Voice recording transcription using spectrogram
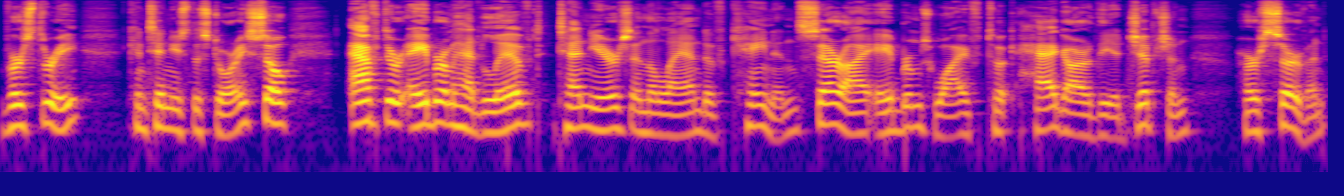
Verse 3 continues the story. So after Abram had lived ten years in the land of Canaan, Sarai, Abram's wife, took Hagar the Egyptian, her servant,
